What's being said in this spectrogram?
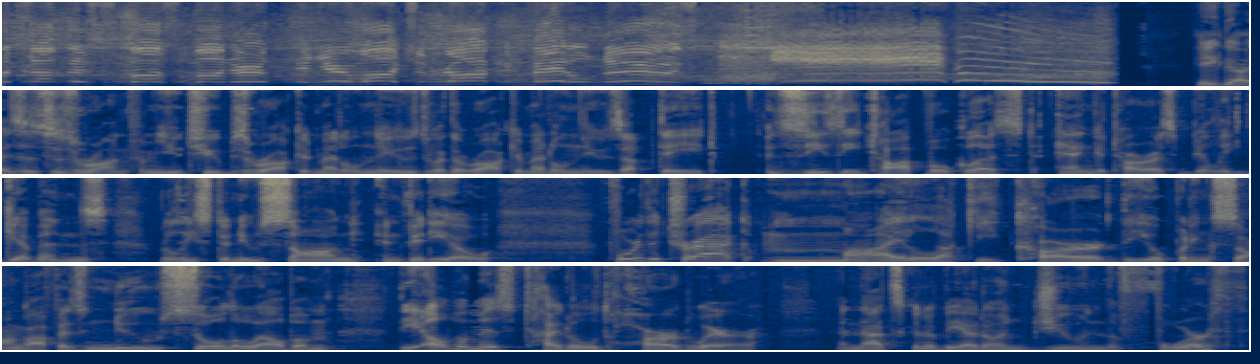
what's up? This is Boss on Earth, and you're watching Rock and Metal News. Hey guys, this is Ron from YouTube's Rock and Metal News with a Rock and Metal News update. ZZ Top vocalist and guitarist Billy Gibbons released a new song and video for the track My Lucky Card, the opening song off his new solo album. The album is titled Hardware, and that's going to be out on June the 4th.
